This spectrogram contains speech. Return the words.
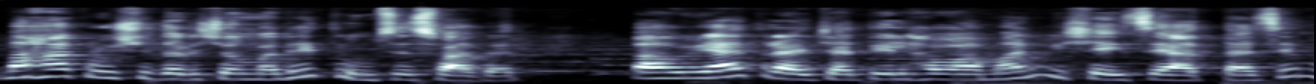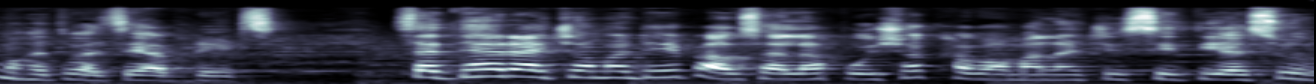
महाकृषी दर्शनमध्ये तुमचे स्वागत. पाहुयात राज्यातील हवामान विषयीचे आत्ताचे महत्त्वाचे अपडेट्स सध्या राज्यामध्ये पावसाला पोषक हवामानाची स्थिती असून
